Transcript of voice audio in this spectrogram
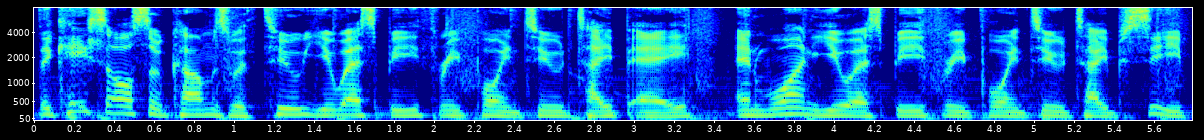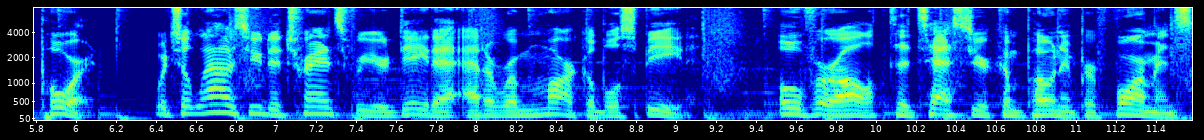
The case also comes with two USB 3.2 Type-A and one USB 3.2 Type-C port, which allows you to transfer your data at a remarkable speed. Overall, to test your component performance,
